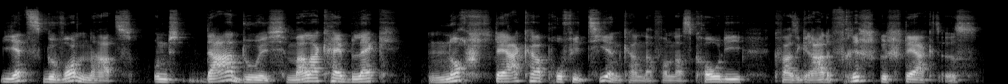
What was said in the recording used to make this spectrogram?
jetzt gewonnen hat und dadurch Malachi Black noch stärker profitieren kann davon, dass Cody quasi gerade frisch gestärkt ist,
